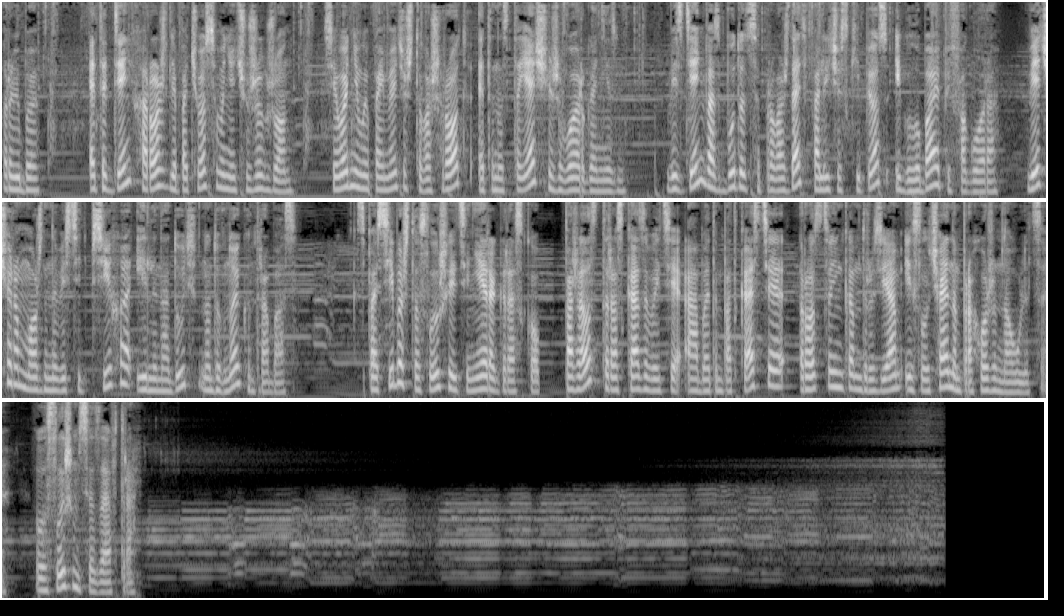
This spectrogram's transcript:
Рыбы. Этот день хорош для почесывания чужих жен. Сегодня вы поймете, что ваш род – это настоящий живой организм. Весь день вас будут сопровождать фаллический пес и голубая пифагора. Вечером можно навестить психа или надуть надувной контрабас. Спасибо, что слушаете нейрогороскоп. Пожалуйста, рассказывайте об этом подкасте родственникам, друзьям и случайным прохожим на улице. Услышимся завтра.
